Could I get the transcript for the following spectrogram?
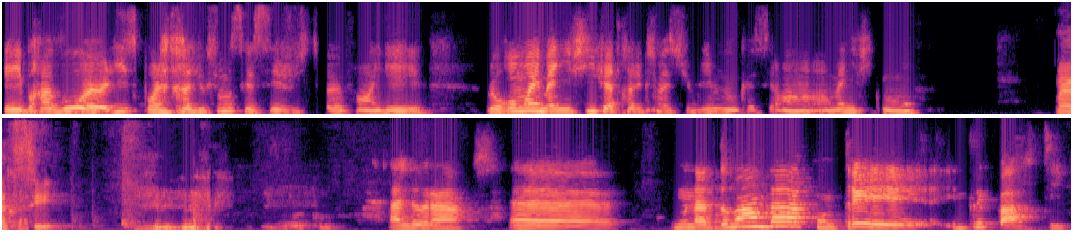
Et bravo Lise pour la traduction parce que c'est juste, enfin il est, le roman est magnifique, la traduction est sublime, donc c'est un, un magnifique moment. Merci. Allora, eh, una domanda tre, in tre parti.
